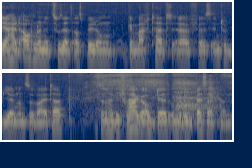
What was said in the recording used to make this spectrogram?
der halt auch nur eine Zusatzausbildung gemacht hat äh, fürs Intubieren und so weiter. Ist dann halt die Frage, ob der es unbedingt besser kann.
